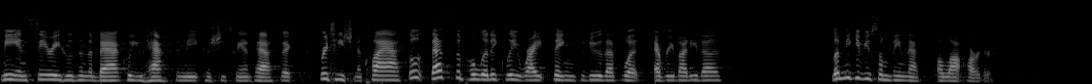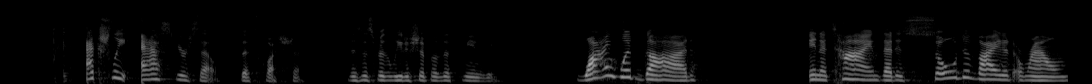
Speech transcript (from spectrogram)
Me and Siri, who's in the back, who you have to meet because she's fantastic. We're teaching a class. That's the politically right thing to do. That's what everybody does. Let me give you something that's a lot harder. Actually, ask yourselves this question. This is for the leadership of this community. Why would God in a time that is so divided around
